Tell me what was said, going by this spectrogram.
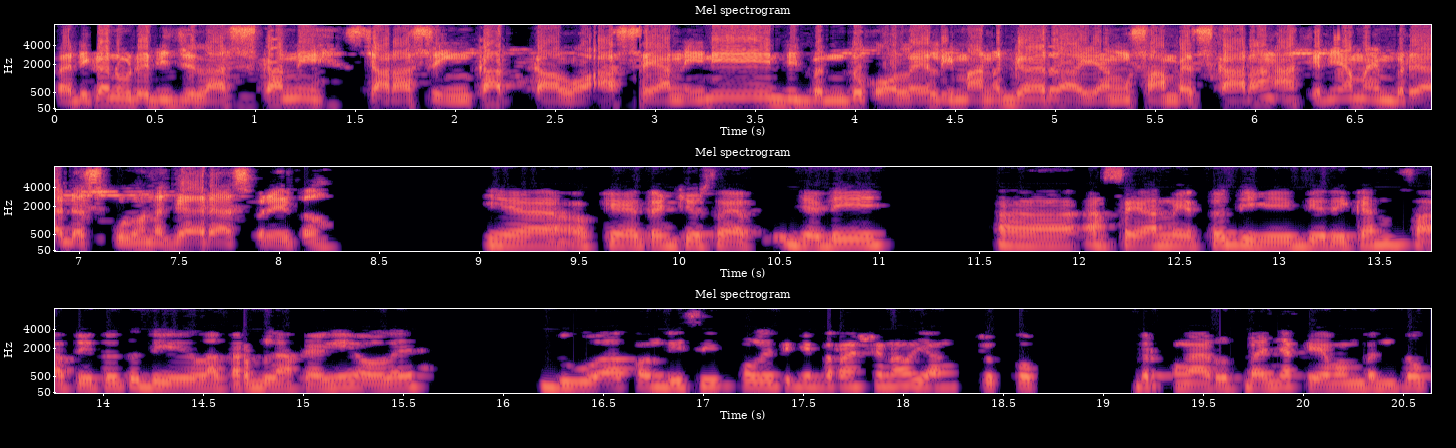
Tadi kan udah dijelaskan nih secara singkat kalau ASEAN ini dibentuk oleh lima negara yang sampai sekarang akhirnya membernya ada 10 negara seperti itu. Iya, oke, okay, thank you Seth. Jadi uh, ASEAN itu didirikan saat itu tuh di latar belakangi oleh dua kondisi politik internasional yang cukup berpengaruh banyak ya membentuk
